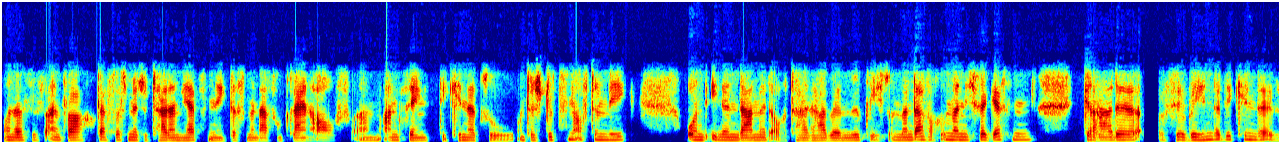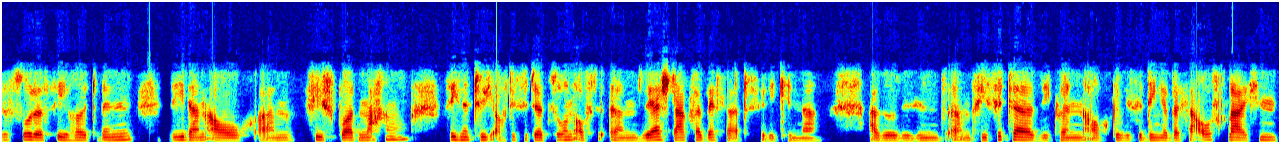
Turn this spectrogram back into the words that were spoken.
Und das ist einfach das, was mir total am Herzen liegt, dass man da von klein auf ähm, anfängt, die Kinder zu unterstützen auf dem Weg und ihnen damit auch Teilhabe ermöglicht. Und man darf auch immer nicht vergessen, gerade für behinderte Kinder ist es so, dass sie heute, wenn sie dann auch ähm, viel Sport machen, sich natürlich auch die Situation oft ähm, sehr stark verbessert für die Kinder. Also sie sind ähm, viel fitter, sie können auch gewisse Dinge besser ausgleichen.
